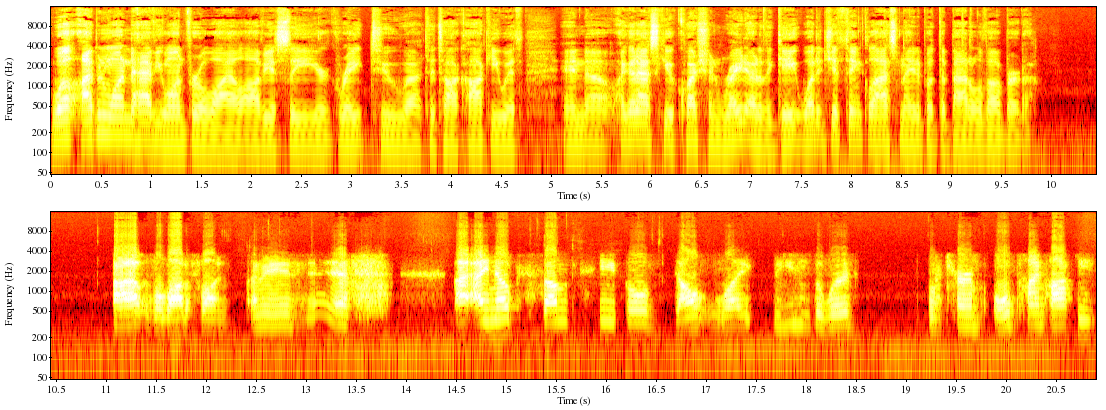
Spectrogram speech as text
well, I've been wanting to have you on for a while. Obviously, you're great to uh, to talk hockey with, and uh, I got to ask you a question right out of the gate. What did you think last night about the Battle of Alberta? Uh, it was a lot of fun. I mean, if, I, I know some people don't like to use the word or term old time hockey,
